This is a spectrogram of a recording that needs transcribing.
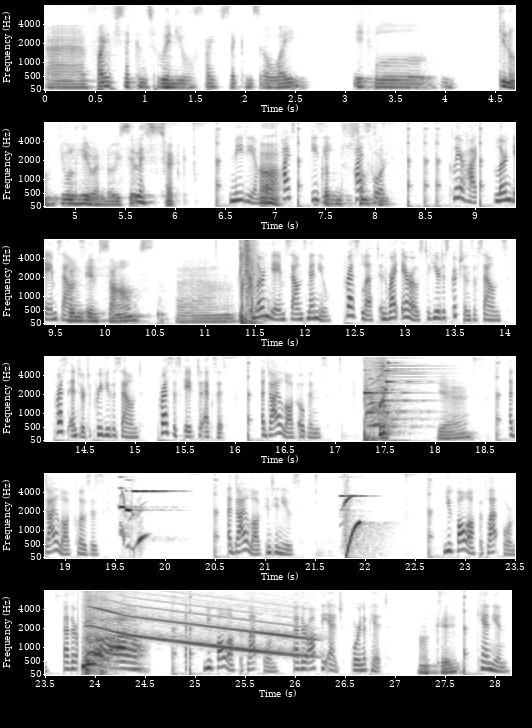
uh five seconds when you're five seconds away it will you know you will hear a noise. Let's check. Medium, Ah, high, easy, high score. Clear high, learn game sounds. Learn game sounds uh Learn game sounds menu. Press left and right arrows to hear descriptions of sounds. Press enter to preview the sound. Press escape to exit. A dialog opens. yeah A dialog closes. A dialog continues. You fall off the platform, either you fall off the platform, either off the edge or in a pit. okay Canyon.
